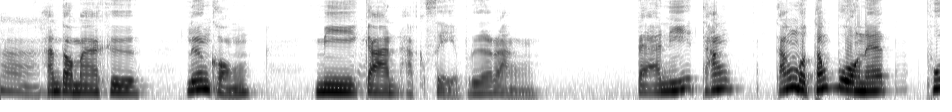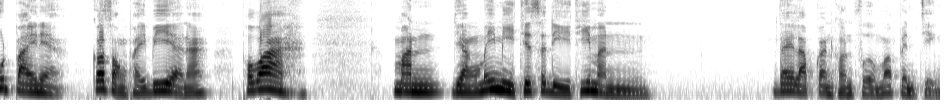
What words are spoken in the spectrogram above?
ค่ะอันต่อมาคือเรื่องของมีการอักเสบเรื้อรัง แต่อันนี้ทั้งทั้งหมดทั้งปวงเนี่ยพูดไปเนี่ย ก็สองไพเบี้ยนะ เพราะว่ามันยังไม่มีทฤษฎีที่มันได้รับการ confirm ว่าเป็นจริง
